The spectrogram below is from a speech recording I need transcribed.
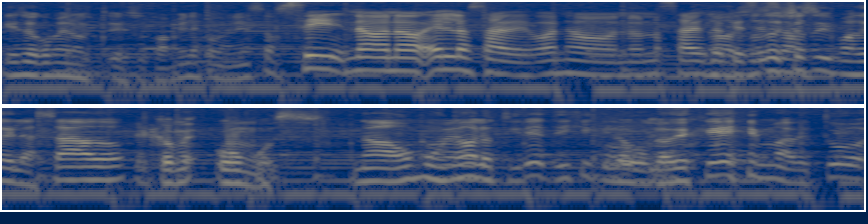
¿Eso comen ustedes? ¿Sus familias comen eso? Sí, no, no, él lo sabe. Vos no, no, no sabes No, lo que es nosotros- eso. yo soy más del asado. Él come hummus. No, hummus no, lo tiré, te dije que lo, lo dejé, más, lo,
